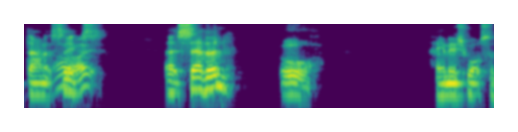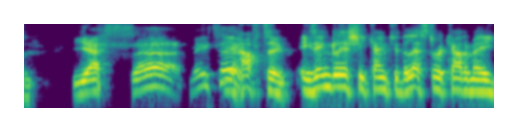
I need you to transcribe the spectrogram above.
down at All six. At seven, Oh, Hamish Watson. yes, sir. Me too. You have to. He's English. He came to the Leicester Academy.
